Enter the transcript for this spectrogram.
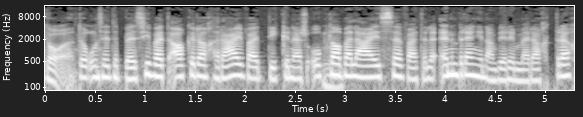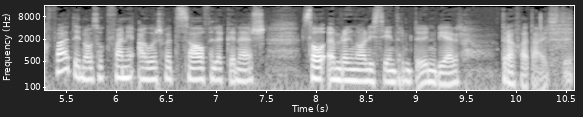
ja, daar ons het 'n busie wat elke dag ry wat die kinders optel hmm. by hulle huise wat hulle inbring en dan weer die middag terugvat en ons ook van die ouers wat self hulle kinders sal inbring na die sentrum toe en weer terugvat huis toe.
